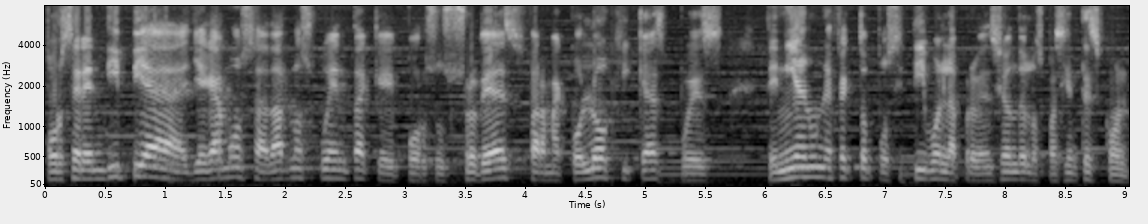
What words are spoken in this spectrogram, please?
por serendipia llegamos a darnos cuenta que por sus propiedades farmacológicas, pues tenían un efecto positivo en la prevención de los pacientes con,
